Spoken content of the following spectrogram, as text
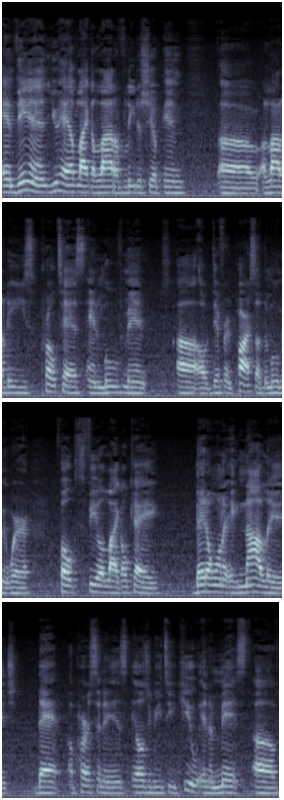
and then you have like a lot of leadership in uh, a lot of these protests and movement uh, of different parts of the movement where folks feel like okay, they don't want to acknowledge that a person is LGBTQ in the midst of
